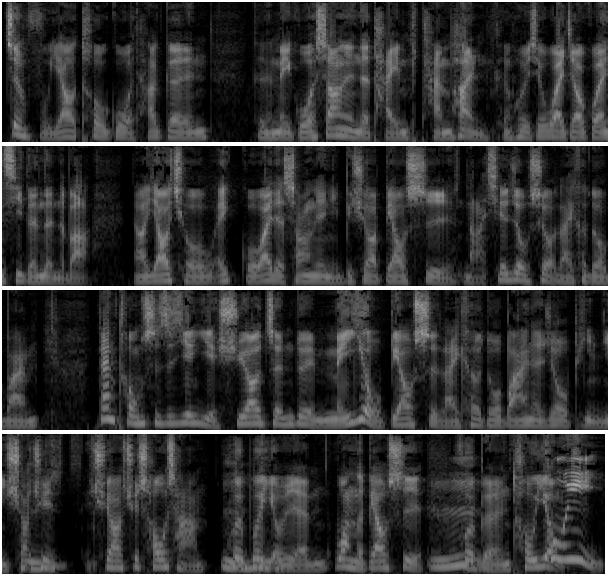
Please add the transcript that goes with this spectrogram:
政府要透过它跟。可能美国商人的谈谈判，可能会有些外交关系等等的吧。然后要求，哎，国外的商人你必须要标示哪些肉是有莱克多巴胺，但同时之间也需要针对没有标示莱克多巴胺的肉品，你需要去需要去抽查，会不会有人忘了标示，会不会有人偷用？故意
